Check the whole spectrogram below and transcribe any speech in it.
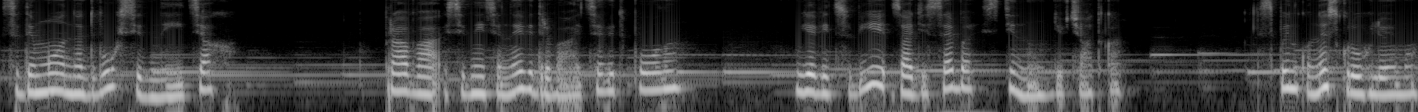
Сидимо на двох сідницях. Права сідниця не відривається від полу. Уявіть собі ззаді себе стіну, дівчатка. Спинку не скруглюємо.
